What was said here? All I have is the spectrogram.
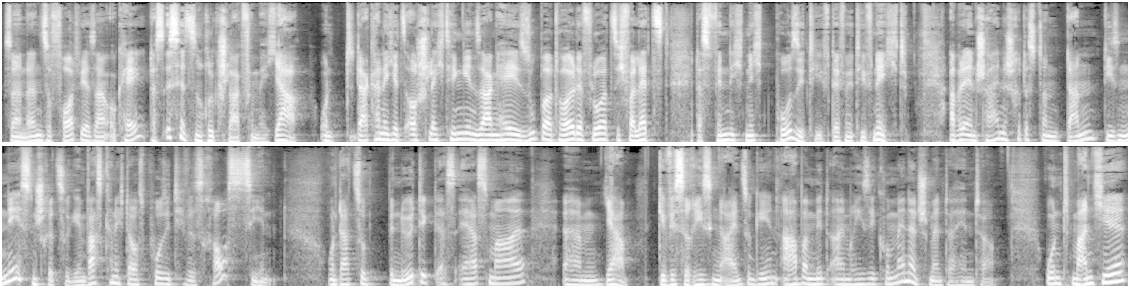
Sondern dann sofort wieder sagen, okay, das ist jetzt ein Rückschlag für mich, ja. Und da kann ich jetzt auch schlecht hingehen und sagen, hey, super toll, der Flo hat sich verletzt. Das finde ich nicht positiv, definitiv nicht. Aber der entscheidende Schritt ist dann, dann diesen nächsten Schritt zu gehen. Was kann ich daraus Positives rausziehen? Und dazu benötigt es erstmal, ähm, ja, gewisse Risiken einzugehen, aber mit einem Risikomanagement dahinter. Und manche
